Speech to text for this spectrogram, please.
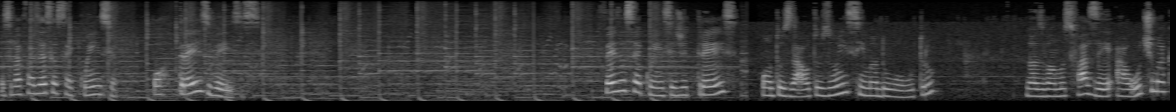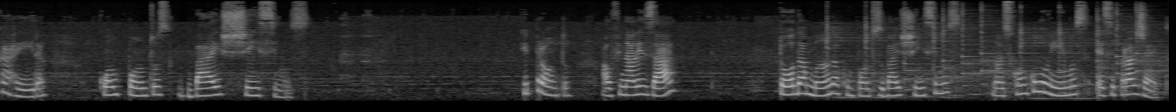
Você vai fazer essa sequência por três vezes. Fez a sequência de três pontos altos um em cima do outro, nós vamos fazer a última carreira com pontos baixíssimos. E pronto. Ao finalizar toda a manga com pontos baixíssimos, nós concluímos esse projeto.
